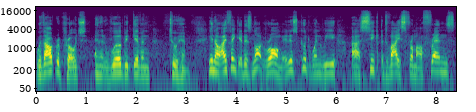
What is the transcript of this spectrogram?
without reproach, and it will be given to him. You know, I think it is not wrong. It is good when we uh, seek advice from our friends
